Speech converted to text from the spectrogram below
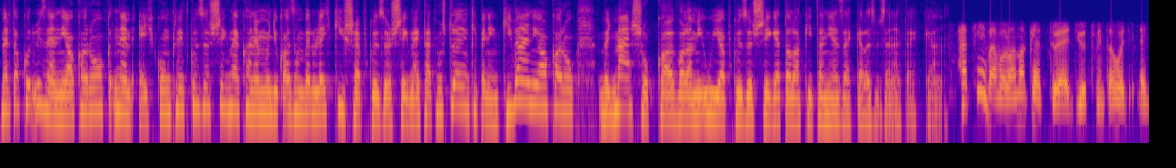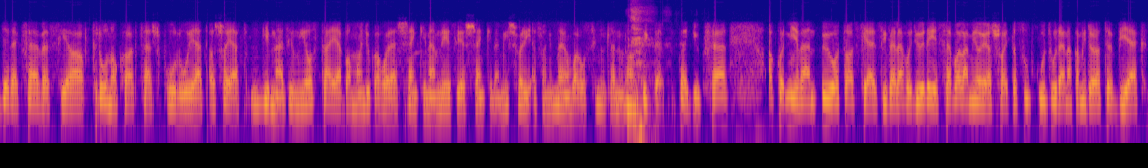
mert akkor üzenni akarok nem egy konkrét közösségnek, hanem mondjuk azon belül egy kisebb közösségnek. Tehát most tulajdonképpen én kiválni akarok, vagy másokkal valami újabb közösséget alakítani ezekkel az üzenetekkel? Hát nyilvánvalóan a kettő együtt, mint ahogy egy gyerek felveszi a trónok harcás pólóját a saját gimnáziumi osztályában, mondjuk, ahol ezt senki nem nézi és senki nem ismeri, ez mondjuk nagyon valószínűtlenül hangzik, de tegyük fel, akkor nyilván ő ott azt jelzi vele, hogy ő része valami olyasfajta szubkultúrának, amiről a többiek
